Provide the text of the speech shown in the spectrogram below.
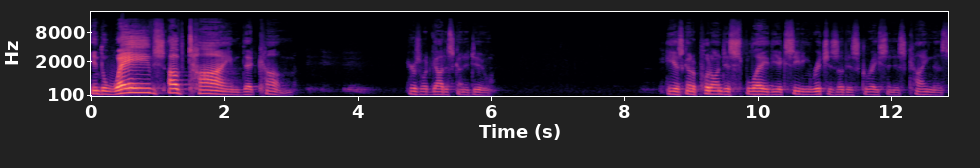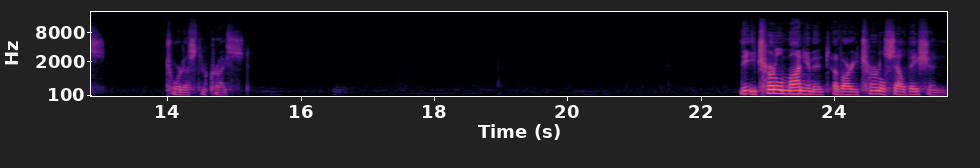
in the waves of time that come, here's what God is going to do he is going to put on display the exceeding riches of his grace and his kindness toward us through Christ. The eternal monument of our eternal salvation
